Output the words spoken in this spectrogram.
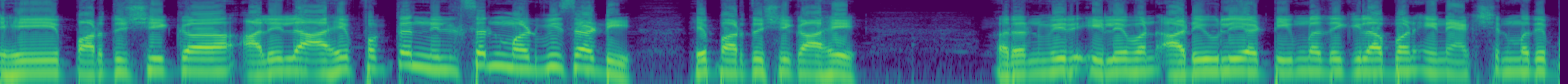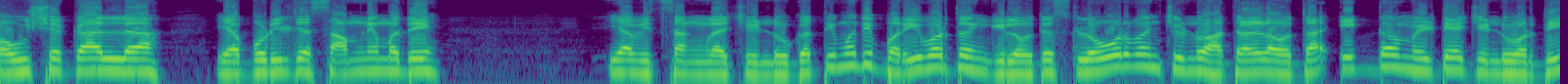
हे पारितोषिक आलेलं आहे. फक्त निल्सन मडवीसाठी हे पारितोषिक आहे. रणवीर इलेव्हन आडिवली या टीमला देखील आपण इन ॲक्शनमध्ये पाहू शकाल या पुढीलच्या सामन्यामध्ये. यावेळी चांगला चेंडू गतीमध्ये परिवर्तन केलं होतं. स्लोवर वन चेंडू हाताळला होता. एकदम मिळते या चेंडूवरती.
